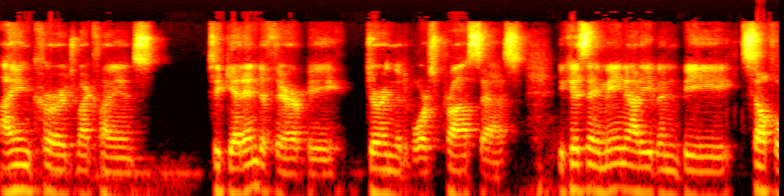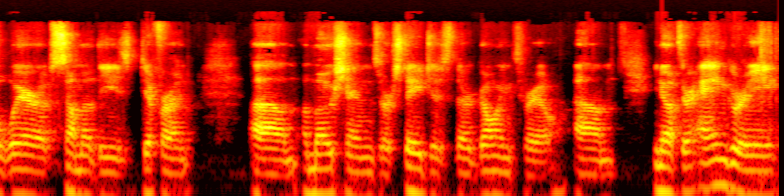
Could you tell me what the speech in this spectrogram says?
I encourage my clients to get into therapy during the divorce process because they may not even be self aware of some of these different um, emotions or stages they're going through. Um, you know, if they're angry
